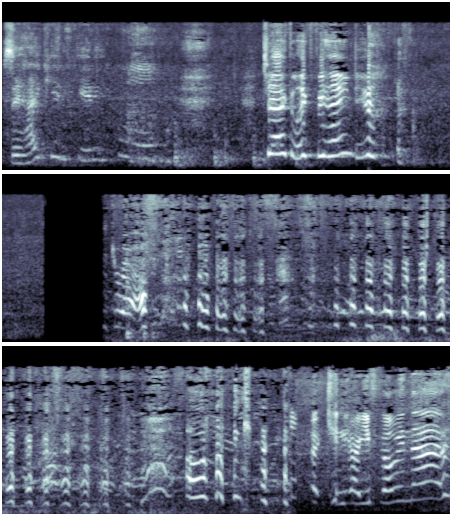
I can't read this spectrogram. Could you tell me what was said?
Say hi, kitty, kitty. Jack, look behind you. The giraffe. oh my god. Uh, Can, are you filming that?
